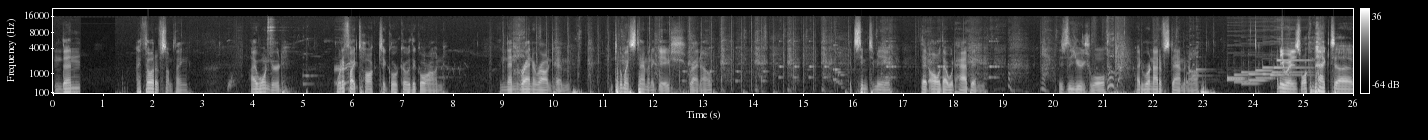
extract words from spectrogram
And then I thought of something. I wondered, what if I talked to Gorko the Goron and then ran around him until my stamina gauge ran out? It seemed to me that all that would happen is the usual. I'd run out of stamina. Anyways, welcome back to uh,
